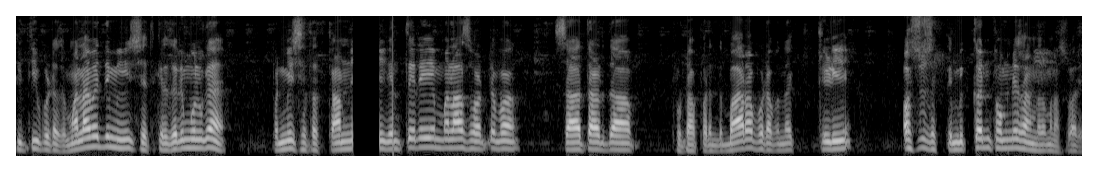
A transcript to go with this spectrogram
किती फुटाचं? मला माहिती मी शेतकरी जरी मुलगा आहे पण मी शेतात काम नाही तरी मला असं वाटतं बा सात आठ दहा फुटापर्यंत बारा फुटापर्यंत किडी असू शकते. मी कन्फर्म नाही सांगणार मला सॉरी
